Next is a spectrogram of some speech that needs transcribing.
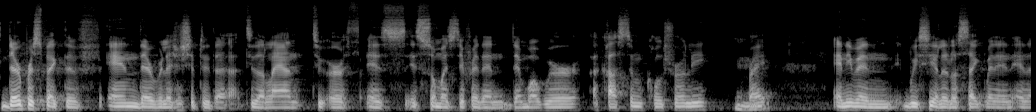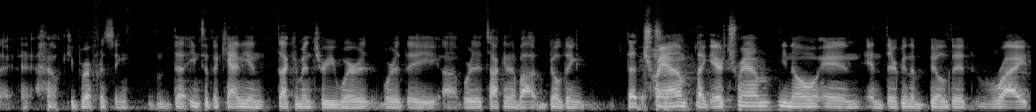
their perspective and their relationship to the to the land to earth is is so much different than than what we're accustomed culturally mm-hmm. right? And even we see a little segment in, uh, and I'll keep referencing the Into the Canyon documentary where where they uh, where they're talking about building that tram like air tram you know and and they're gonna build it right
